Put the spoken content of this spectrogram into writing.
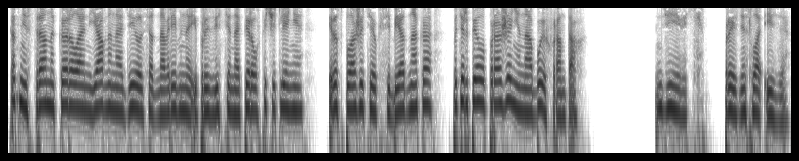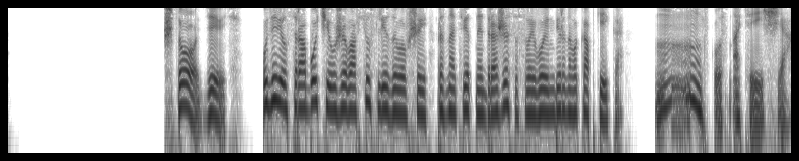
Как ни странно, Кэролайн явно надеялась одновременно и произвести на Перл впечатление, и расположить ее к себе, однако потерпела поражение на обоих фронтах. «Девять», — произнесла Изи. «Что девять?» — удивился рабочий, уже вовсю слизывавший разноцветные дрожжи со своего имбирного капкейка. «Ммм, вкуснотища!»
